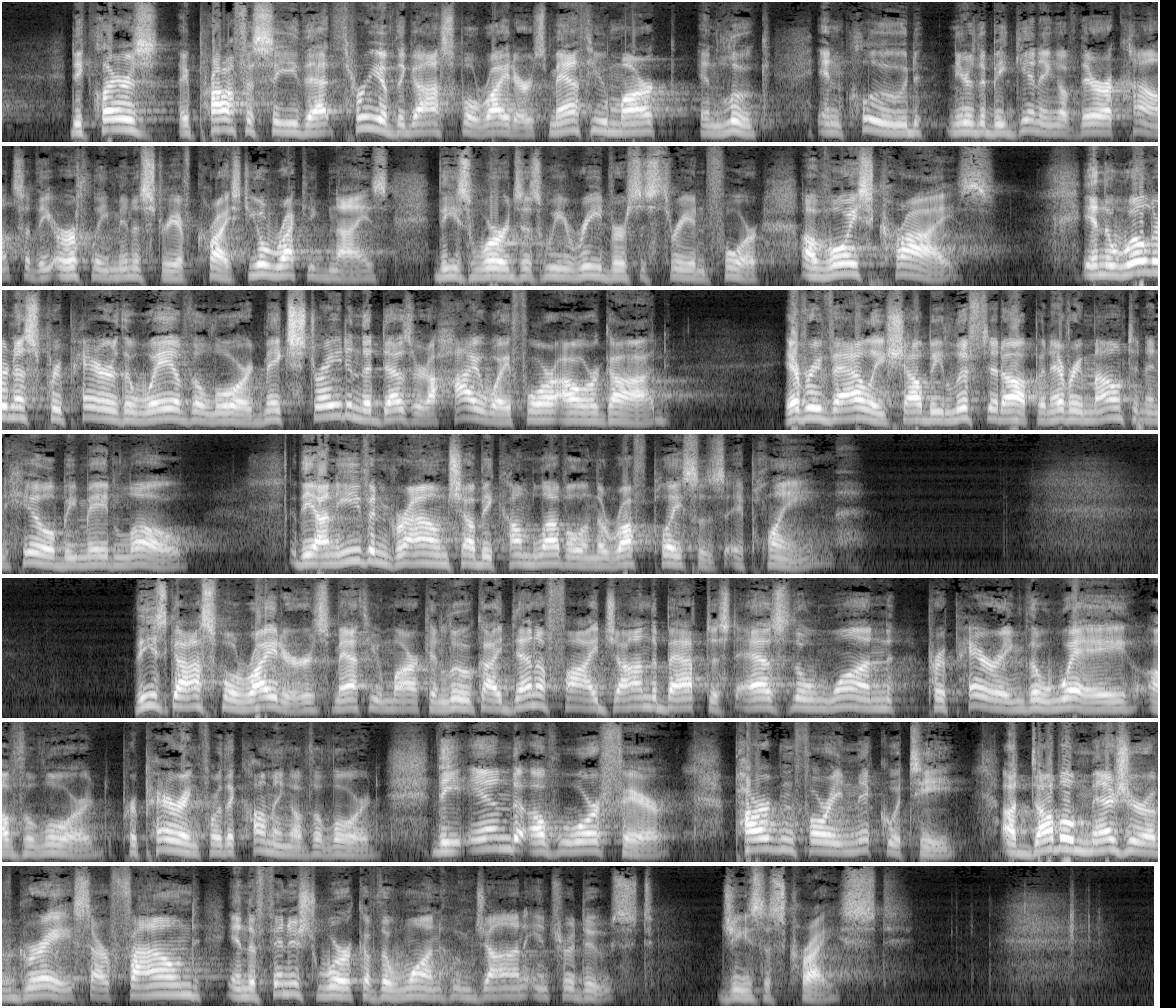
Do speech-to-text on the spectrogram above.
declares a prophecy that three of the gospel writers, Matthew, Mark, and Luke, include near the beginning of their accounts of the earthly ministry of Christ. You'll recognize these words as we read verses 3 and 4. A voice cries, In the wilderness, prepare the way of the Lord, make straight in the desert a highway for our God. Every valley shall be lifted up, and every mountain and hill be made low. The uneven ground shall become level, and the rough places a plain. These gospel writers, Matthew, Mark, and Luke, identify John the Baptist as the one preparing the way of the Lord, preparing for the coming of the Lord. The end of warfare, pardon for iniquity, a double measure of grace are found in the finished work of the one whom John introduced Jesus Christ.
